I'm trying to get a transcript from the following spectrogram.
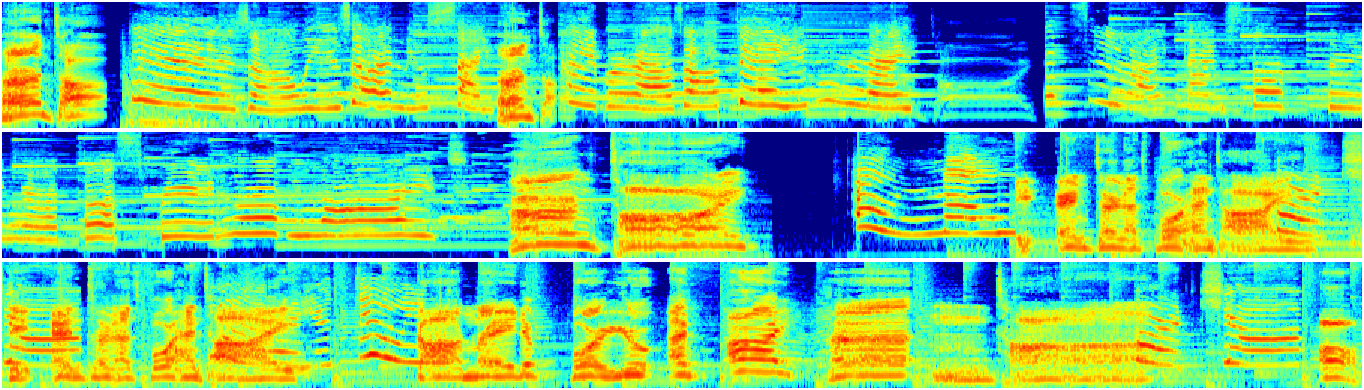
Hentai! There's always a new. Hentai! I browse all day and night. It's like I'm surfing at the speed of light. Hentai! Oh no! The internet's for hentai! Archie! The internet's for no! What are you doing? God made it for you and I! Hentai! Archie! Oh,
